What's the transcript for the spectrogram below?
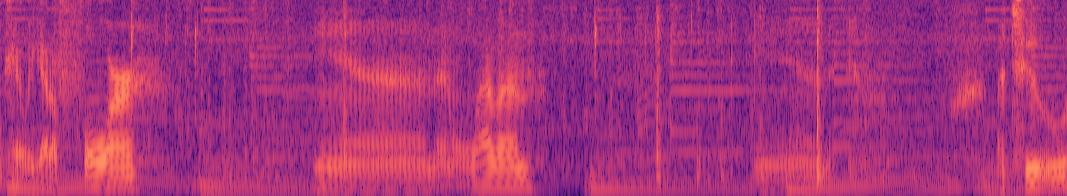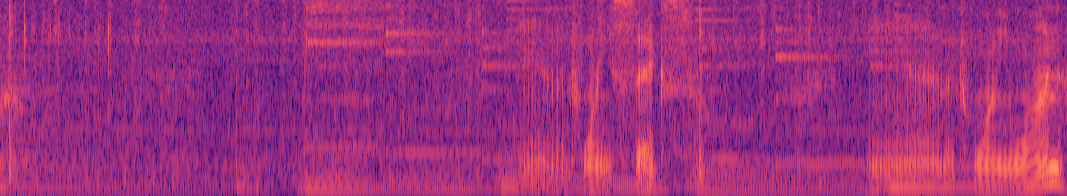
Okay, we got a 4 and an 11 and a 2 and a 26 and a 21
